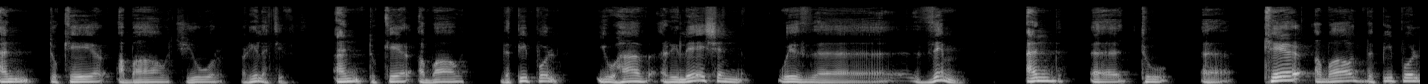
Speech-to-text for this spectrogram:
and to care about your relatives and to care about the people you have a relation with uh, them and uh, to uh, care about the people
